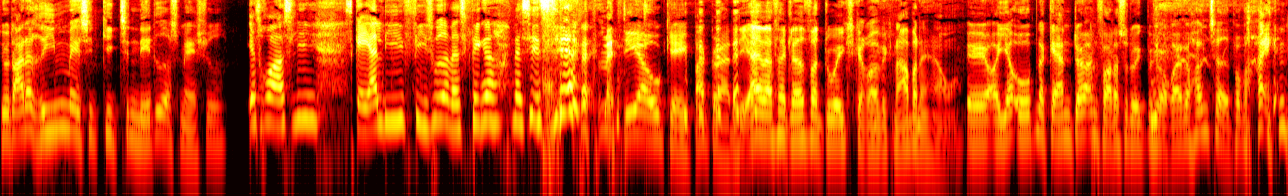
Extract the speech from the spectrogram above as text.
Det var dig, der rimemæssigt gik til nettet og smashede. Jeg tror også lige... Skal jeg lige fise ud og vaske fingre? Hvad siger du det? Men det er okay, bare gør det. Jeg er i hvert fald glad for, at du ikke skal røre ved knapperne herover. Øh, og jeg åbner gerne døren for dig, så du ikke behøver at røre ved håndtaget på vejen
